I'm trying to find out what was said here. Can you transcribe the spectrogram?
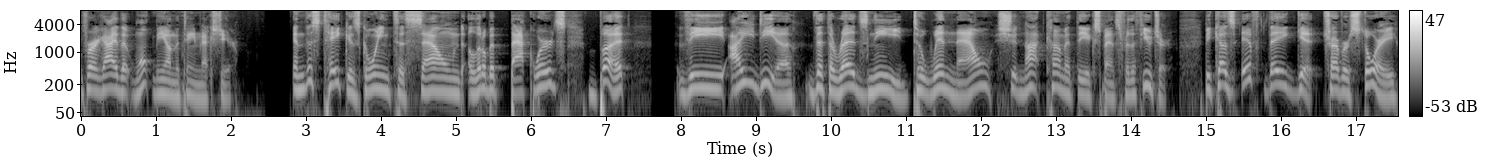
for a guy that won't be on the team next year. And this take is going to sound a little bit backwards, but the idea that the Reds need to win now should not come at the expense for the future. Because if they get Trevor Story,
